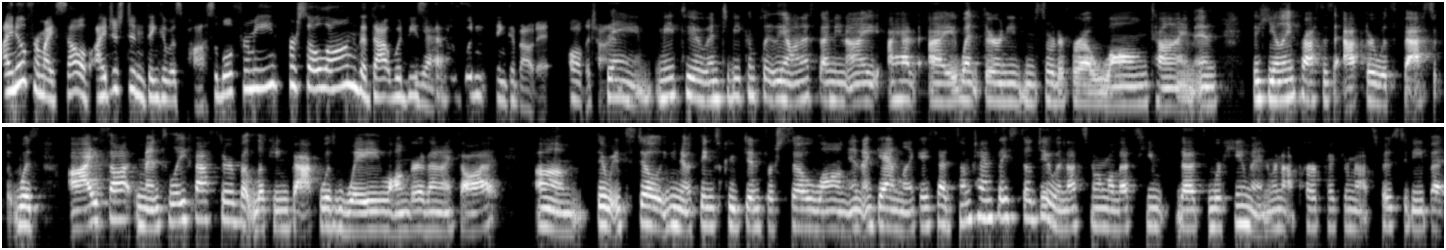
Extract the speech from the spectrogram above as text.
I know for myself, I just didn't think it was possible for me for so long that that would be, yes. I wouldn't think about it all the time. Same, me too. And to be completely honest, I mean, I, I had, I went through an eating disorder for a long time and the healing process after was fast, was, I thought mentally faster, but looking back was way longer than I thought um there it's still you know things creeped in for so long. And again like i said sometimes they still do and that's normal. That's hum that's we're human. We're not perfect. We're not supposed to be. But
